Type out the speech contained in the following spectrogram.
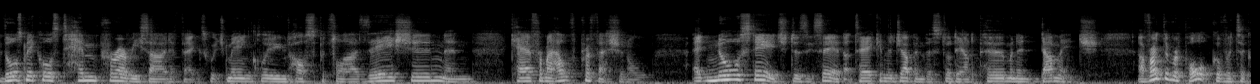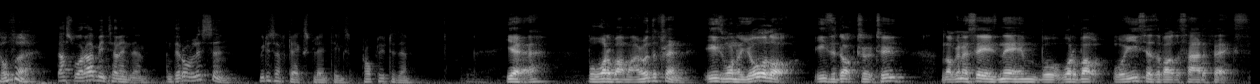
Those may cause temporary side effects, which may include hospitalisation and care from a health professional. At no stage does it say that taking the jab in the study had permanent damage. I've read the report cover to cover. That's what I've been telling them, and they don't listen. We just have to explain things properly to them. Yeah, but what about my other friend? He's one of your lot. He's a doctor too. I'm not going to say his name, but what about what he says about the side effects?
